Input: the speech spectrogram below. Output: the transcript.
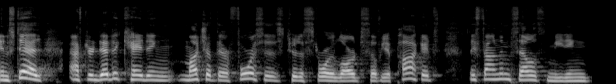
Instead, after dedicating much of their forces to destroy large Soviet pockets, they found themselves meeting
